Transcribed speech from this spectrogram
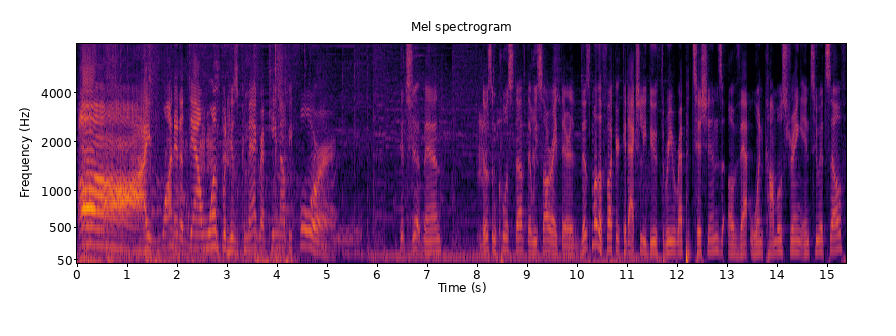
Oh, wanted a down one, but his command grab came out before. Good shit, man. There was some cool stuff that we saw right there. This motherfucker could actually do three repetitions of that one combo string into itself.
